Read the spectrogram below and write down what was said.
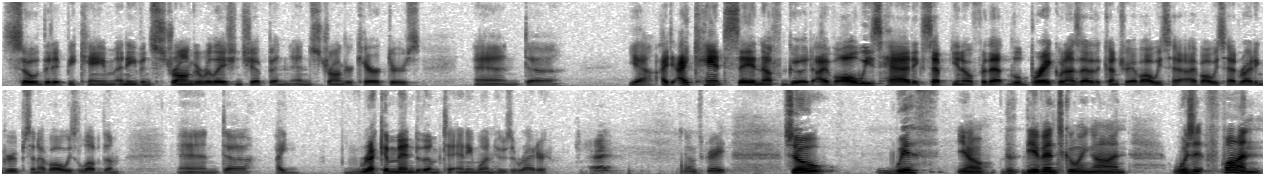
so that it became an even stronger relationship and, and stronger characters. And uh, yeah, I, I can't say enough good. I've always had, except you know for that little break when I was out of the country, I've always had I've always had writing groups and I've always loved them, and uh, I recommend them to anyone who's a writer. All right. Sounds great. So, with you know the, the events going on, was it fun?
